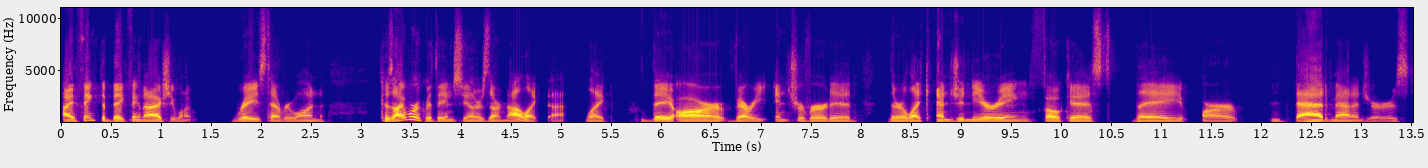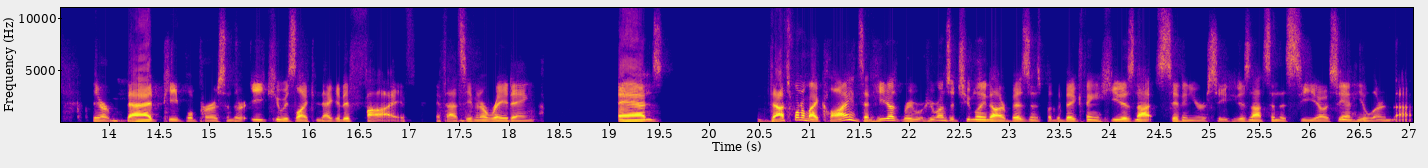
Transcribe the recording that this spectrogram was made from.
I think the big thing that I actually want to raise to everyone, because I work with agency owners that are not like that. Like they are very introverted, they're like engineering focused, they are bad managers, they are bad people person, their EQ is like negative five, if that's even a rating. And that's one of my clients and he does he runs a $2 million business but the big thing he does not sit in your seat he does not sit in the ceo seat and he learned that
